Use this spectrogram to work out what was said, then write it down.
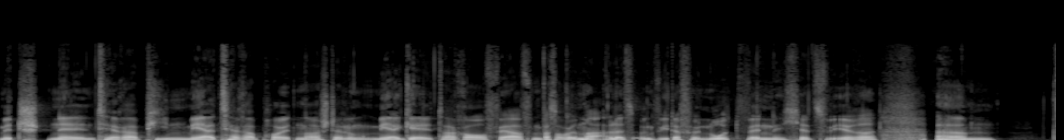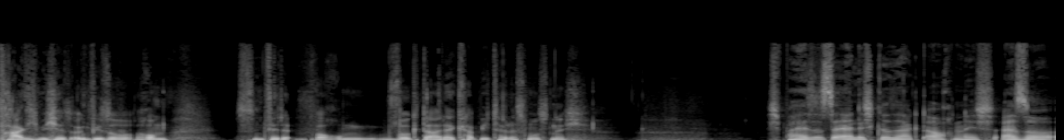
mit schnellen Therapien, mehr Therapeutenausstellungen, mehr Geld darauf werfen, was auch immer alles irgendwie dafür notwendig jetzt wäre, ähm, frage ich mich jetzt irgendwie so, warum sind wir, warum wirkt da der Kapitalismus nicht? Ich weiß es ehrlich gesagt auch nicht. Also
